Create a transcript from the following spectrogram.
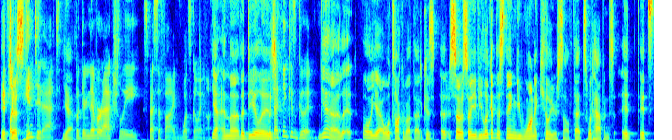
It It's like just- hinted at. Yeah. But they're never actually specified what's going on. yeah, and the the deal is. Which I think is good. yeah, well, yeah, we'll talk about that because uh, so so if you look at this thing, you want to kill yourself. That's what happens. It it's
